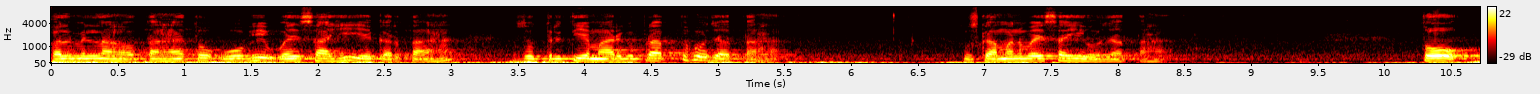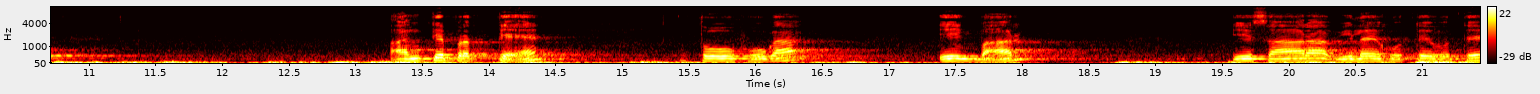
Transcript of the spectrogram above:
फल मिलना होता है तो वो भी वैसा ही ये करता है, जो तृतीय मार्ग प्राप्त हो जाता है। उसका मन वैसा ही हो जाता है। तो अंत्य प्रत्यय तो होगा एक बार, ये सारा विलय होते होते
